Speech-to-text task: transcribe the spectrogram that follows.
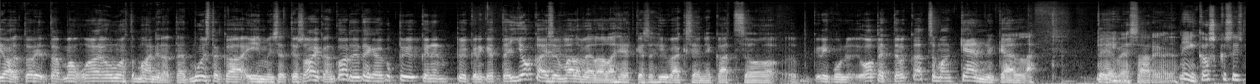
joo, mä unohtan mainita, että muistakaa ihmiset, jos aika on kortti, tekee joku pyykkönen, pyykkönen käyttää jokaisen valveilla olla hetkessä hyväkseen ja katsoo, niin opettelu katsomaan kännykällä TV-sarjoja. Niin, koska siis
